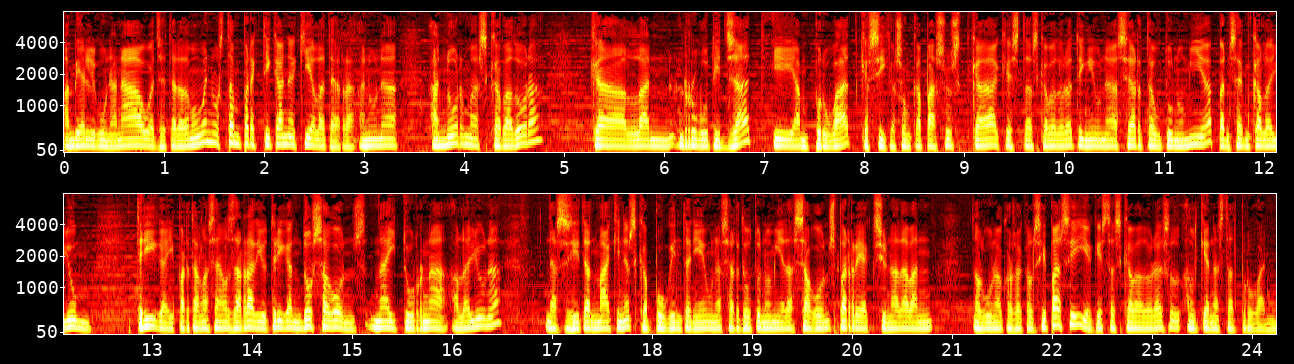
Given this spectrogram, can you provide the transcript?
enviar-hi alguna nau, etc. De moment ho estan practicant aquí a la Terra, en una enorme excavadora que l'han robotitzat i han provat que sí, que són capaços que aquesta excavadora tingui una certa autonomia. Pensem que la llum triga, i per tant les senyals de ràdio triguen dos segons anar i tornar a la Lluna, necessiten màquines que puguin tenir una certa autonomia de segons per reaccionar davant d'alguna cosa que els hi passi i aquesta excavadora és el que han estat provant.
